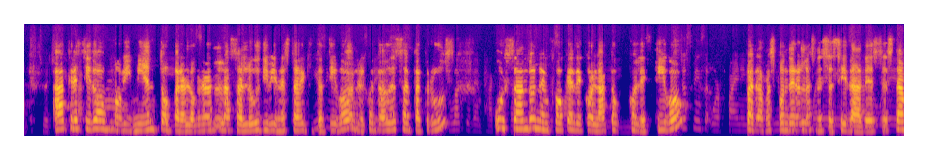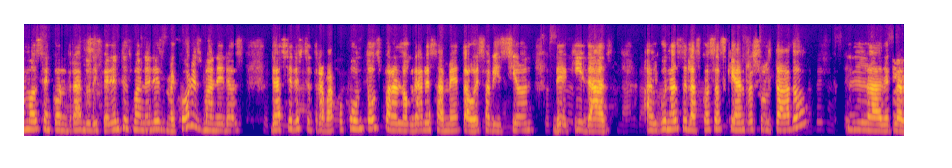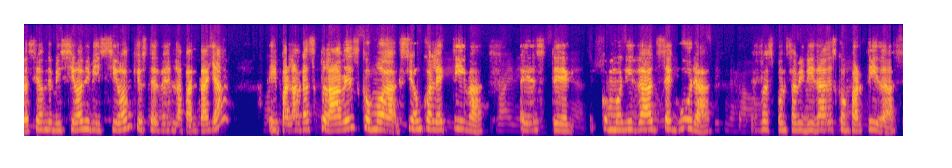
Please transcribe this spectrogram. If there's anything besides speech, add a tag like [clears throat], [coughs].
ha crecido un movimiento para lograr la salud y bienestar equitativo en el condado de Santa Cruz, usando un enfoque de colacto colectivo para responder a las necesidades. Estamos encontrando diferentes maneras, mejores maneras de hacer este trabajo juntos para lograr esa meta o esa visión de equidad. Algunas de las cosas que han resultado, la declaración de misión y visión que usted ve en la pantalla, y palabras claves como acción colectiva, este, comunidad segura, responsabilidades compartidas.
